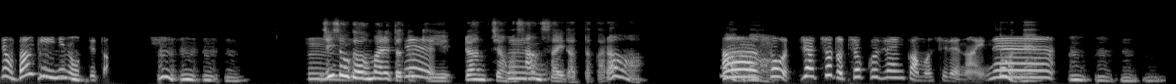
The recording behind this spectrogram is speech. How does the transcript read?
でもバギーに乗ってた。うんうんうんうん。うん次女が生まれた時、でランちゃんはうん3歳だったから、まあまあ、そう。じゃあちょっと直前かもしれないね。そうね。うんうんうんうん。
